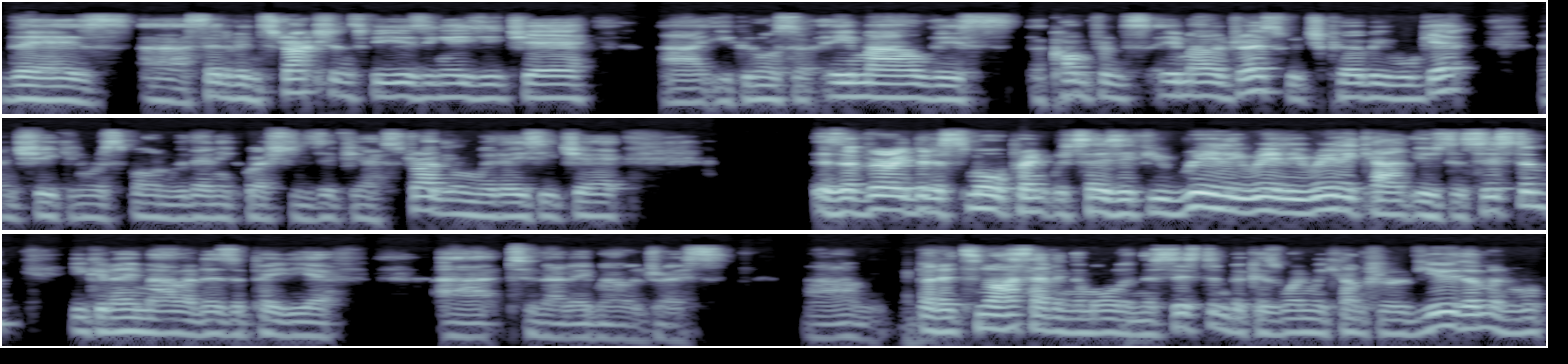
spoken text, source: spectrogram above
there's a set of instructions for using EasyChair. Uh, you can also email this the conference email address, which Kirby will get, and she can respond with any questions if you're struggling with EasyChair. There's a very bit of small print which says if you really, really, really can't use the system, you can email it as a PDF uh, to that email address. Um, but it's nice having them all in the system because when we come to review them, and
